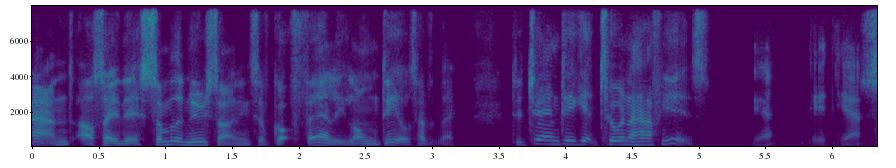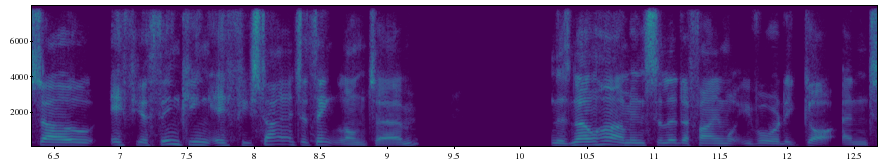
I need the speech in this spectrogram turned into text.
And I'll say this some of the new signings have got fairly long deals, haven't they? Did JMD get two and a half years? Yeah, did yeah So if you're thinking, if you're starting to think long term, there's no harm in solidifying what you've already got. And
